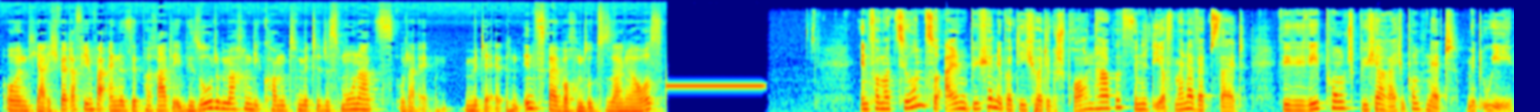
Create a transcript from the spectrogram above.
Und ja, ich werde auf jeden Fall eine separate Episode machen, die kommt Mitte des Monats oder äh, Mitte in zwei Wochen sozusagen raus. Informationen zu allen Büchern, über die ich heute gesprochen habe, findet ihr auf meiner Website www.bücherreich.net mit UE.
